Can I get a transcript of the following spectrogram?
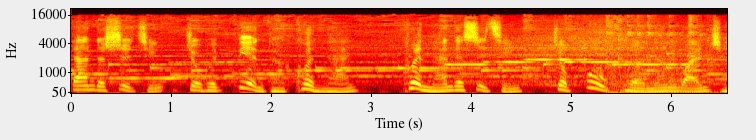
单的事情就会变得困难，困难的事情就不可能完成。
